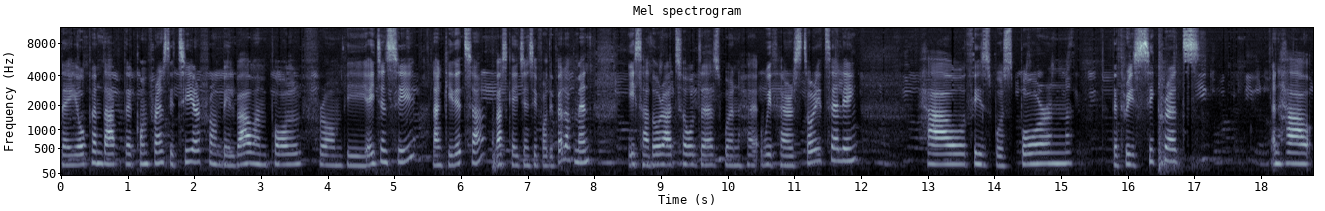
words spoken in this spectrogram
they opened up the conference, the tier from Bilbao and Paul from the agency, Lankidetza, Basque Agency for Development. Isadora told us when her, with her storytelling how this was born, the three secrets, and how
